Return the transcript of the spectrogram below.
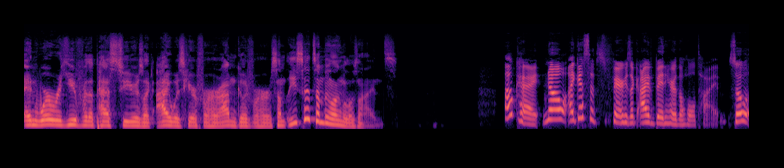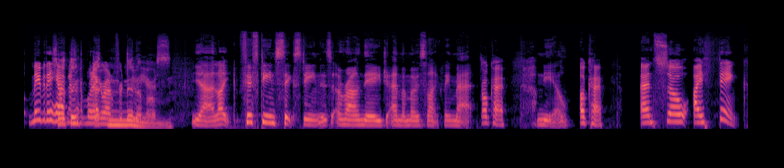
"And where were you for the past two years? Like I was here for her. I'm good for her." Something he said something along those lines. okay, no, I guess that's fair. He's like, I've been here the whole time, so maybe they So I have been running around for minimum, two years. Yeah, like 15, 16 is around the age Emma most likely met Okay, Neil. okay, and so I think.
